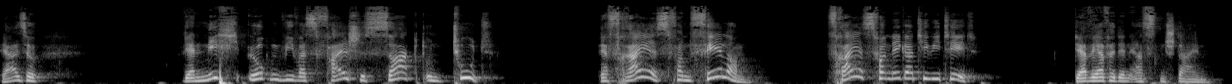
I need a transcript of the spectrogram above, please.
Ja, also wer nicht irgendwie was Falsches sagt und tut, wer frei ist von Fehlern, frei ist von Negativität, der werfe den ersten Stein.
